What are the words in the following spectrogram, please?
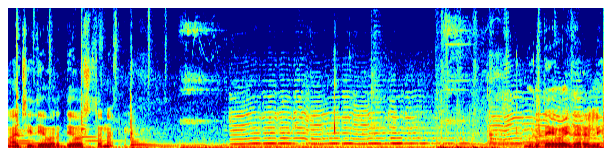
ಮಾಚಿ ದೇವರ ದೇವಸ್ಥಾನ. ಗುರುದೇವ ಇದರಲ್ಲಿ.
